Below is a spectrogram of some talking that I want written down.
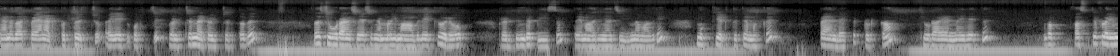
ഞാനത് ഒരു പാൻ അടുപ്പത്ത് വെച്ചു. അതിലേക്ക് കുറച്ച് വെളിച്ചെണ്ണ ഇട്ട് ഒഴിച്ചെടുത്തത്. അത് ചൂടാൻ ശേഷം നമ്മൾ ഈ മാവിലേക്ക് ഓരോ ബ്രെഡിന്റെ പീസും ഇതേമാതിരി ഞാൻ ചെയ്യുന്ന മാതിരി മുക്കിയെടുത്തിട്ട് നമുക്ക് പാനിലേക്ക് ഇട്ട് കൊടുക്കാം ചൂടായ എണ്ണയിലേക്ക്. അപ്പോൾ ഫസ്റ്റ് ഫ്ലെയിം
